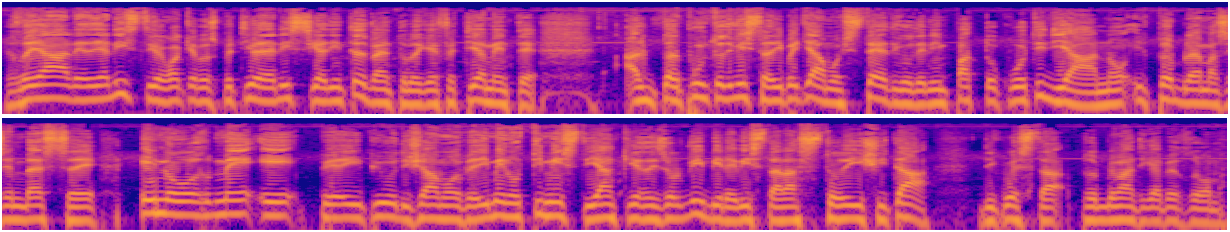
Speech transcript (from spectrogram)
reale, realistico, qualche prospettiva realistica di intervento perché effettivamente al, dal punto di vista, ripetiamo, estetico dell'impatto quotidiano il problema sembra essere enorme e per i più, diciamo, per i meno ottimisti anche irrisolvibile vista la storicità di questa problematica per Roma.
